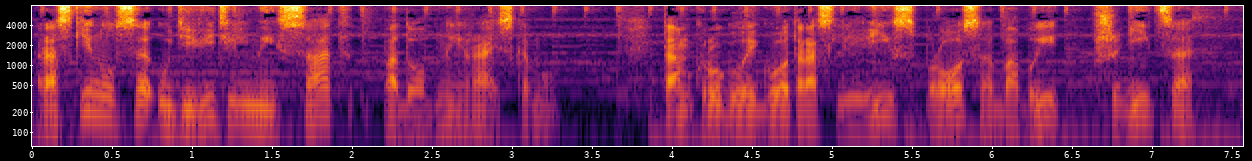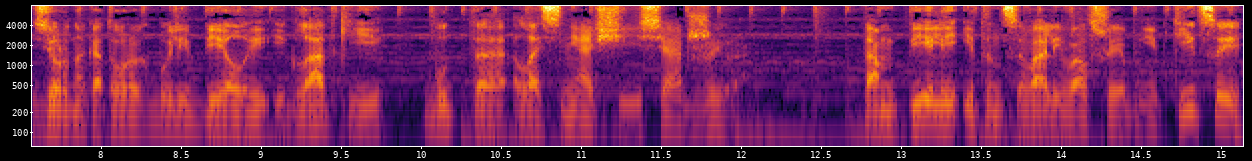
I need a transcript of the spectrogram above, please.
раскинулся удивительный сад, подобный райскому. Там круглый год росли рис, проса, бобы, пшеница зерна которых были белые и гладкие, будто лоснящиеся от жира. Там пели и танцевали волшебные птицы,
